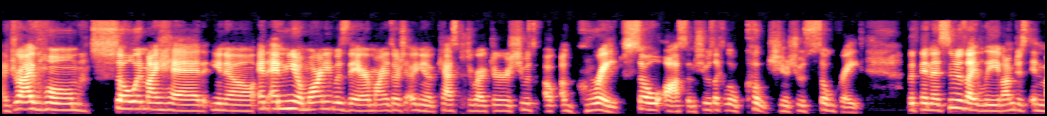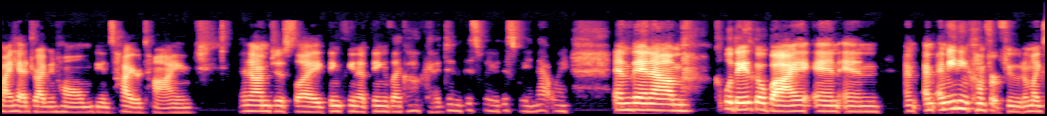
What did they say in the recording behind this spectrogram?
I drive home, so in my head, you know, and and you know, Marnie was there. Marnie's our you know cast director. She was a, a, great, so awesome. She was like a little coach. You know, she was so great. But then as soon as I leave, I'm just in my head driving home the entire time and I'm just like thinking of things like, okay, I did it this way this way and that way. And then um, a couple of days go by and and I'm, I'm eating comfort food. I'm like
